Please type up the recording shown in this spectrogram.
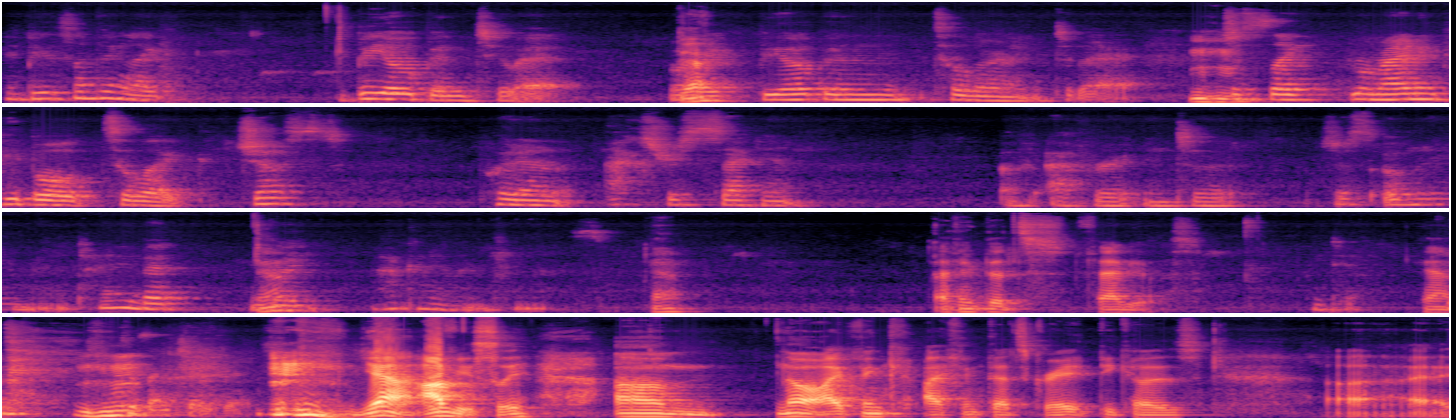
it'd be something like, be open to it. Yeah. Like, be open to learning today. hmm Just like reminding people to like just put in an extra second of effort into just opening your mind a tiny bit. Yeah. Like, how can I learn from this? Yeah. I think that's fabulous. Me too. Yeah. Because I chose it. yeah, obviously. Um, no, I think I think that's great because uh,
